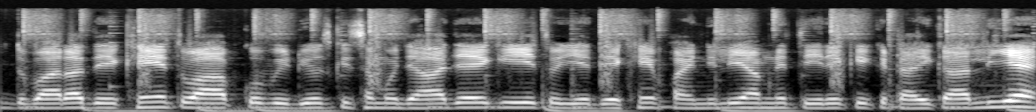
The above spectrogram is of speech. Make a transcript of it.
दोबारा देखें तो आपको वीडियोस की समझ आ जाएगी। तो ये देखें फाइनली हमने तीरे की कटाई कर ली है।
